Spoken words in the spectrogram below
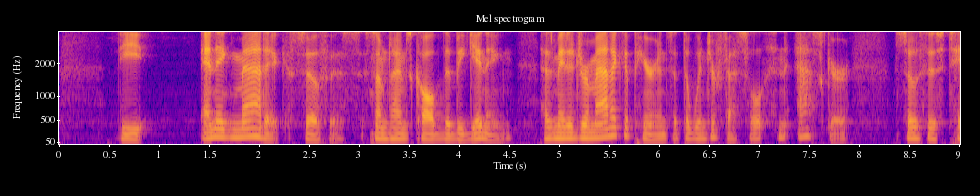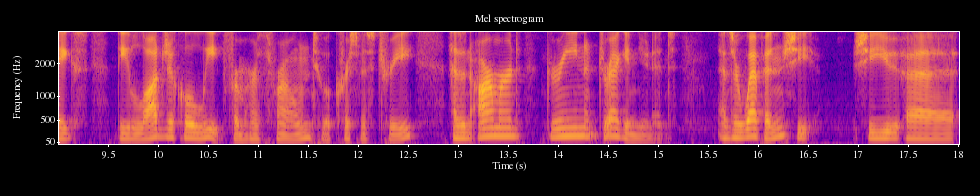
The enigmatic Sothis, sometimes called the Beginning, has made a dramatic appearance at the Winter Festival in Askr. Sothis takes the logical leap from her throne to a Christmas tree as an armored green dragon unit. As her weapon, she she uh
